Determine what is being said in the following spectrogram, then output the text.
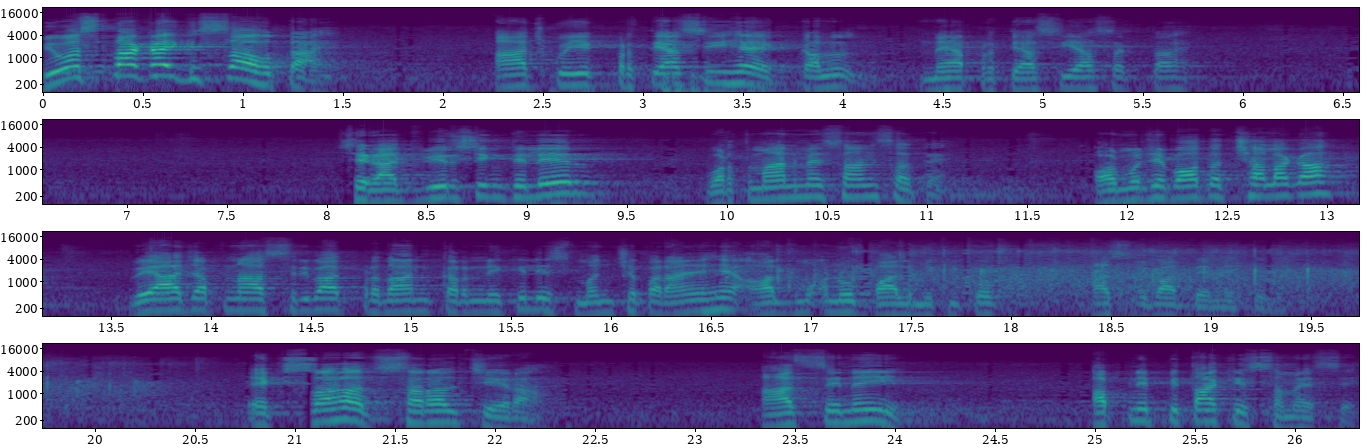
व्यवस्था का एक हिस्सा होता है। आज कोई एक प्रत्याशी है, कल नया प्रत्याशी आ सकता है। श्री राजवीर सिंह दिलेर वर्तमान में सांसद है। और मुझे बहुत अच्छा लगा वे आज अपना आशीर्वाद प्रदान करने के लिए इस मंच पर आए हैं अनूप वाल्मीकि को आशीर्वाद देने के लिए। एक सहज, सरल चेहरा, आज से नहीं, अपने पिता के समय से।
